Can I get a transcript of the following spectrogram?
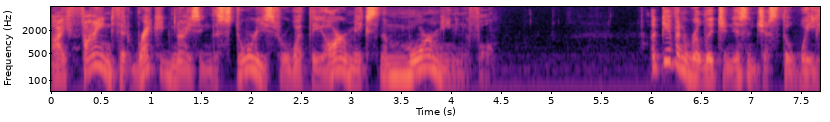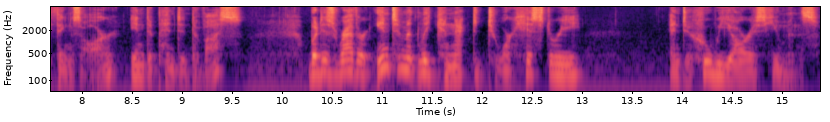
I find that recognizing the stories for what they are makes them more meaningful. A given religion isn't just the way things are, independent of us, but is rather intimately connected to our history and to who we are as humans.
